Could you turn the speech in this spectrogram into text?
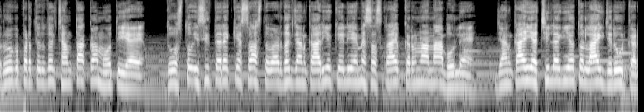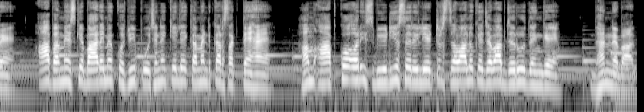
रोग प्रतिरोधक क्षमता कम होती है। दोस्तों, इसी तरह के स्वास्थ्य वर्धक जानकारियों के लिए हमें सब्सक्राइब करना ना भूलें। जानकारी अच्छी लगी हो तो लाइक ज़रूर करें। आप हमें इसके बारे में कुछ भी पूछने के लिए कमेंट कर सकते हैं। हम आपको और इस वीडियो से रिलेटेड सवालों के जवाब ज़रूर देंगे। धन्यवाद।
